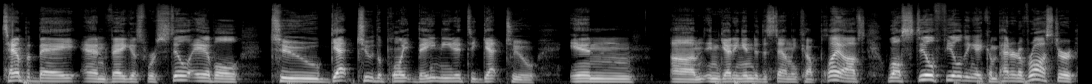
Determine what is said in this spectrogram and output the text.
Tampa Bay and Vegas were still able to get to the point they needed to get to in um, in getting into the Stanley Cup playoffs while still fielding a competitive roster.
